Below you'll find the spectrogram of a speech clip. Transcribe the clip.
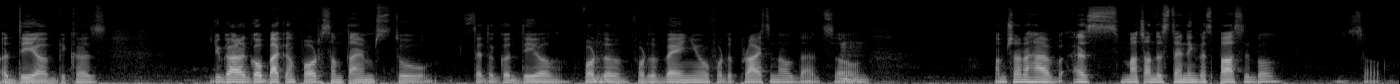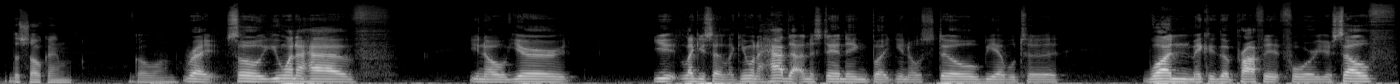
a deal because you gotta go back and forth sometimes to set a good deal for the Mhm. for the venue, for the price and all that. So Mhm. I'm trying to have as much understanding as possible, so the show can go on. Right. So you want to have, you know, your, you like you said, like you want to have that understanding, but you know, still be able to, one, make a good profit for yourself,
